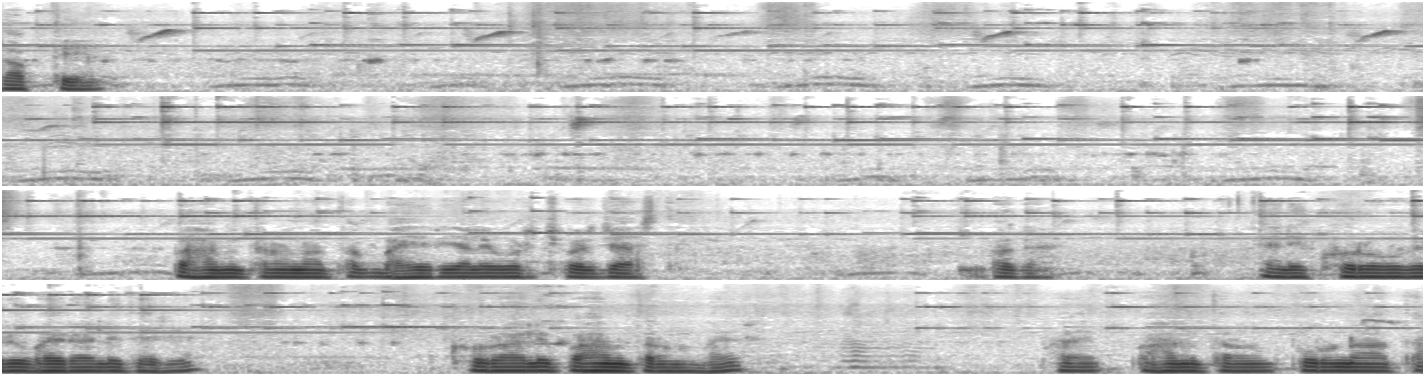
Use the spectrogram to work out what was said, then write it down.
दाबते. पहा मित्रांनो आता बाहेर याले वरचीवर जास्त. बघा याले खोरं वगैरे बाहेर आले त्याचे. खोरं आले पहा मित्रांनो बाहेर बाहेर पहा मित्रांनो पूर्ण आता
